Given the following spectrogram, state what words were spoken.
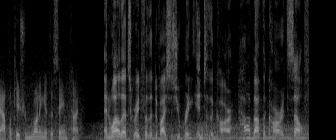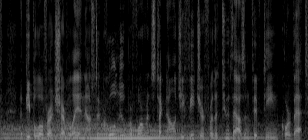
application running at the same time. And while that's great for the devices you bring into the car, how about the car itself? The people over at Chevrolet announced a cool new performance technology feature for the 2015 Corvette.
